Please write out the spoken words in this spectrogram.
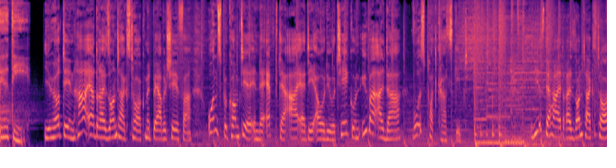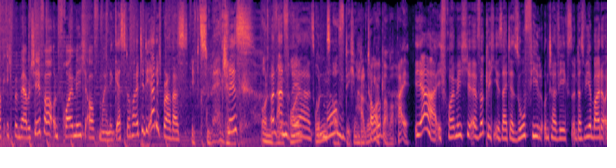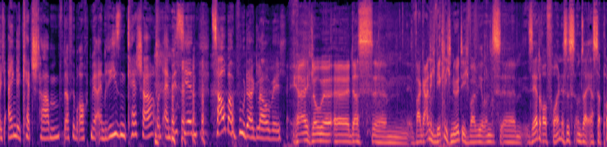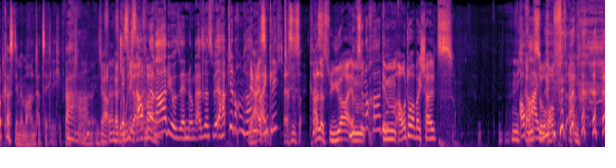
ARD. Ihr hört den HR3 Sonntagstalk mit Bärbel Schäfer. Uns bekommt ihr in der App der ARD Audiothek und überall da, wo es Podcasts gibt. Hier ist der HR3 Sonntagstalk. Ich bin Bärbel Schäfer und freue mich auf meine Gäste heute, die Ehrlich Brothers. It's magic. Chris und, wir Andreas. freuen Guten uns Morgen. auf dich und Hallo, den Talk. Barbara. Hi. Ja, ich freue mich äh, wirklich. Ihr seid ja so viel unterwegs und dass wir beide euch eingecatcht haben, dafür brauchten wir einen riesen Kescher und ein bisschen Zauberpuder, glaube ich. Ja, ich glaube, äh, das ähm, war gar nicht wirklich nötig, weil wir uns ähm, sehr darauf freuen. Es ist unser erster Podcast, den wir machen tatsächlich. Und, Aha. äh, insofern Ja, Es ist auch eine Radiosendung. Also das, habt ihr noch ein Radio es, eigentlich? Es ist Chris, alles, ja, im, du noch Radio? im Auto, aber ich schalte es nicht Auch ganz ein. so oft an.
